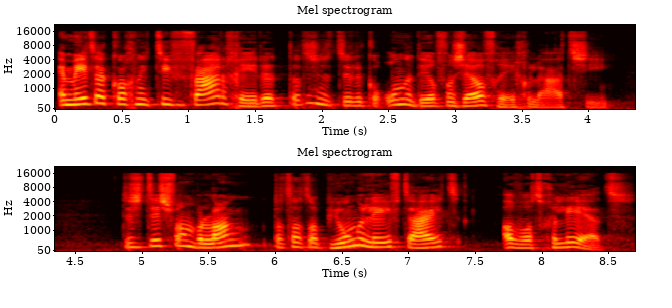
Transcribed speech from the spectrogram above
En metacognitieve vaardigheden, dat is natuurlijk een onderdeel van zelfregulatie. Dus het is van belang dat dat op jonge leeftijd al wordt geleerd.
